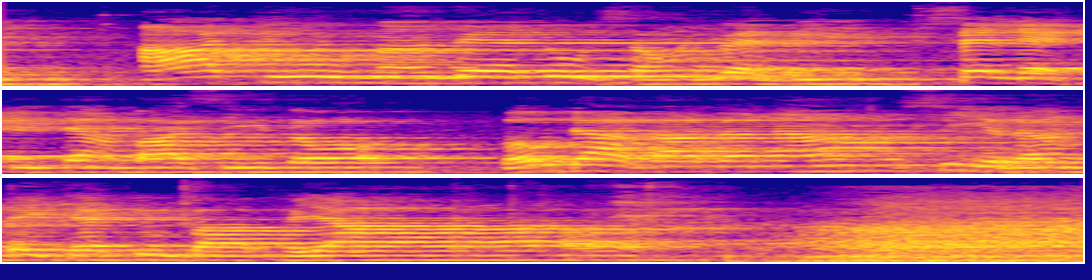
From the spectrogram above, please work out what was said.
အာကျုမန်တဲ့တို့ဆောင်ရွက်သည်ဆက်လက်တည်တံ့ပါစေသောဗုဒ္ဓသာသနာစိရံဒိဋ္ဌတုပါဖျား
